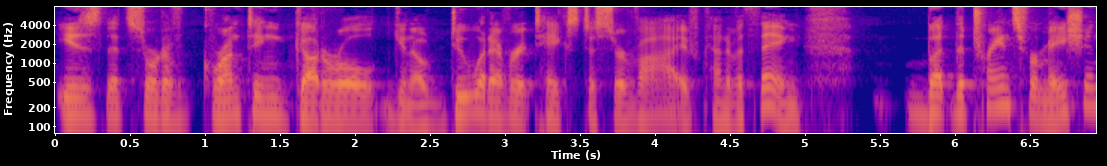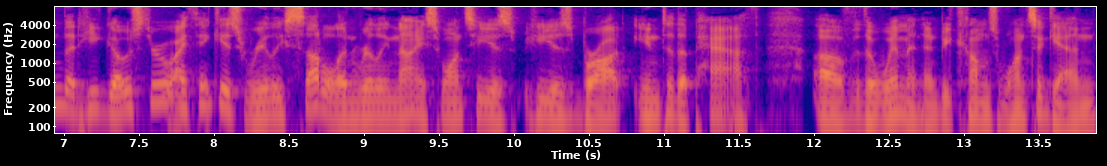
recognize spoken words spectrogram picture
is that sort of grunting, guttural, you know, do whatever it takes to survive kind of a thing but the transformation that he goes through i think is really subtle and really nice once he is he is brought into the path of the women and becomes once again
